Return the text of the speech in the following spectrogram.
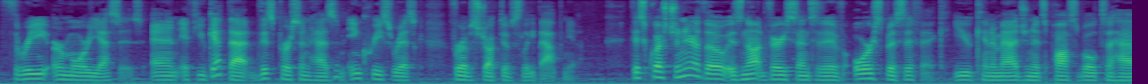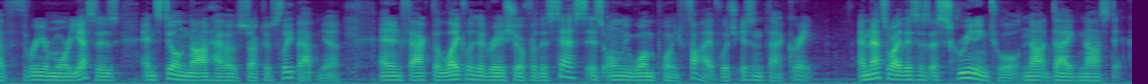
three or more yeses. And if you get that, this person has an increased risk for obstructive sleep apnea. This questionnaire, though, is not very sensitive or specific. You can imagine it's possible to have three or more yeses and still not have obstructive sleep apnea. And in fact, the likelihood ratio for this test is only 1.5, which isn't that great. And that's why this is a screening tool, not diagnostic.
